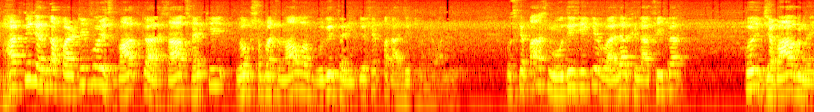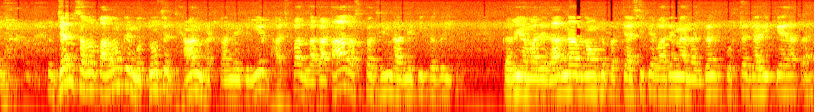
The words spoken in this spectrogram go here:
भारतीय जनता पार्टी को इस बात का एहसास है कि लोकसभा चुनाव अब बुरी तरीके से पराजित होने वाली है। उसके पास मोदी जी के वायदा खिलाफी का कोई जवाब नहीं है। तो जन सरोकारों के मुद्दों से ध्यान भटकाने के लिए भाजपा लगातार स्तरहीन राजनीति कर रही है। कभी हमारे राजनाथ गाँव के प्रत्याशी के बारे में अनर्गल पोस्टर जारी किया जाता है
